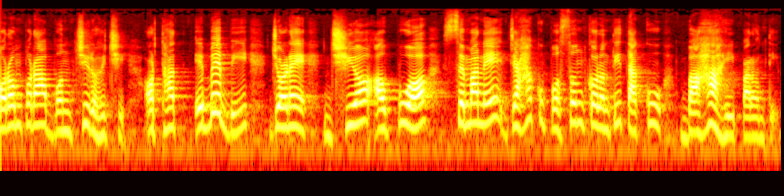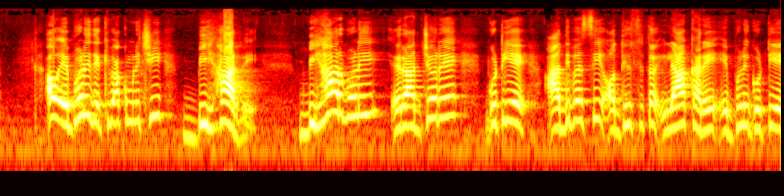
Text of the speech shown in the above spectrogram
পরম্পরা বঞ্চি রয়েছে অর্থাৎ এবেবি জনে ঝিও আপুয় সেমানে যাহাকু পসন্দ করতে তাকু বাহা হয়ে পারতি আভি দেখা মিছে বিহারে ବିହାର ଭଳି ରାଜ୍ୟରେ ଗୋଟିଏ ଆଦିବାସୀ ଅଧ୍ୟୁଷିତ ଇଲାକାରେ ଏଭଳି ଗୋଟିଏ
